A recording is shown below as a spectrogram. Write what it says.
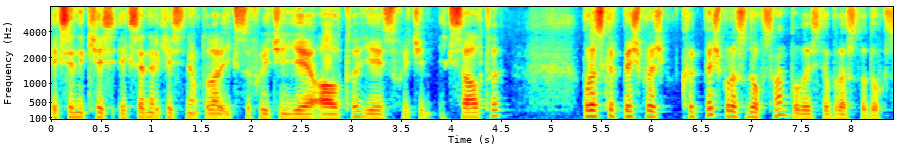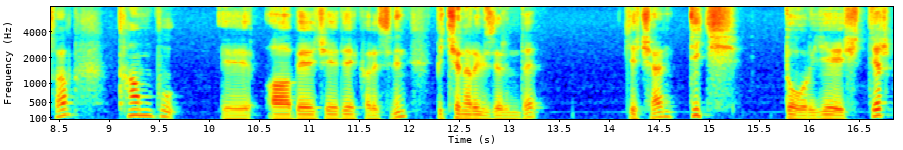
Eksenini kes, eksenleri kestiği noktalar x0 için y6, y0 için x6. Burası 45, burası 45, burası 90. Dolayısıyla burası da 90. Tam bu e, ABCD karesinin bir kenarı üzerinde geçen dik doğru y eşittir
